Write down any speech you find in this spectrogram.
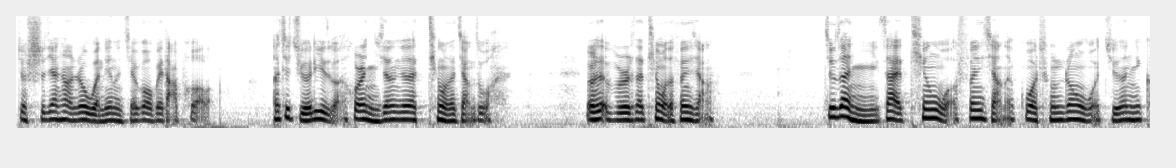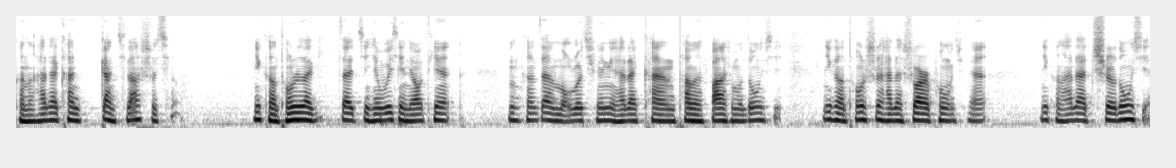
就时间上这种稳定的结构被打破了。啊，就举个例子吧，或者你现在就在听我的讲座，不是不是在听我的分享。就在你在听我分享的过程中，我觉得你可能还在看干其他事情，你可能同时在在进行微信聊天，你可能在某个群里还在看他们发了什么东西，你可能同时还在刷着朋友圈，你可能还在吃着东西，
